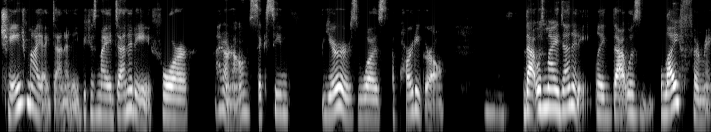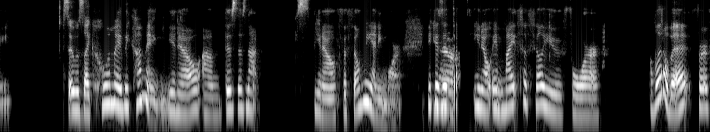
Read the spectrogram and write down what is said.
change my identity because my identity for i don't know 16 years was a party girl mm-hmm. That was my identity. Like that was life for me. So it was like who am i becoming? You know um, this does not you know fulfill me anymore. Because yeah. it you know it might fulfill you for a little bit for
